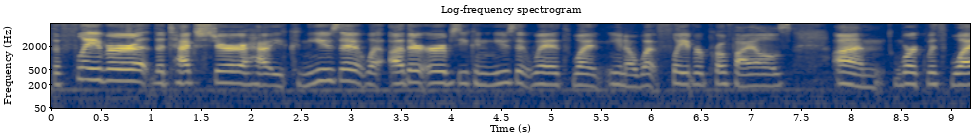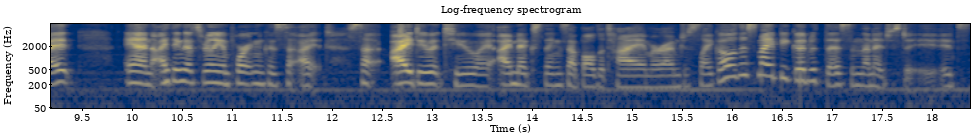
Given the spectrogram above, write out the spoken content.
the flavor, the texture, how you can use it, what other herbs you can use it with, what you know, what flavor profiles um, work with what. And I think that's really important because I, so I do it too. I, I mix things up all the time, or I'm just like, oh, this might be good with this, and then it just it's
